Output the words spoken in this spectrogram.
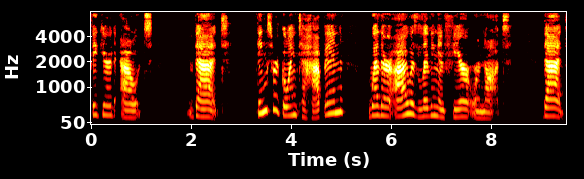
figured out that things were going to happen whether I was living in fear or not. That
